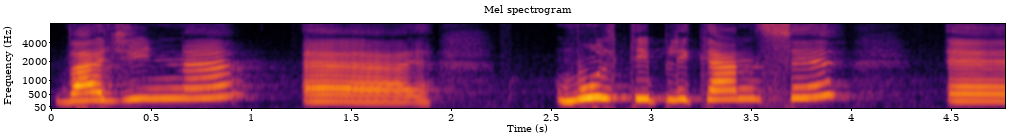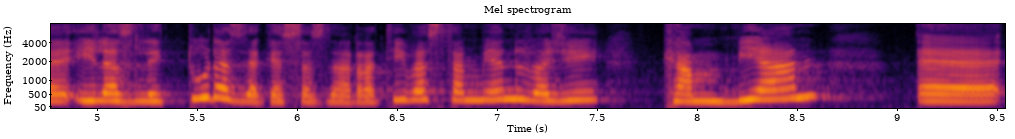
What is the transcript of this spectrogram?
vagin eh, multiplicant-se eh, i les lectures d'aquestes narratives també vagin canviant eh,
